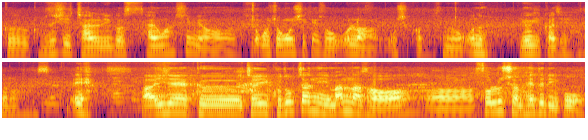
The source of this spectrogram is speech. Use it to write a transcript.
그 검색시 잘 이거 사용하시면 조금 조금씩 계속 올라오실 겁니다. 오늘 여기까지 하도록 하겠습니다. 예. 아 이제 그 저희 구독자님 만나서 어, 솔루션 해드리고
